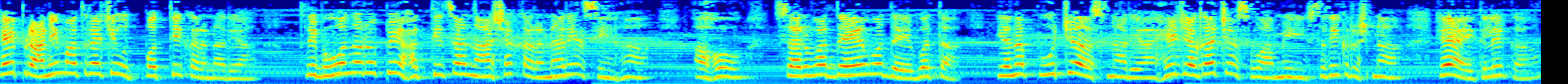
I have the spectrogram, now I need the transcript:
हे प्राणी मात्राची उत्पत्ती करणाऱ्या त्रिभुवनरूपी हत्तीचा नाश करणाऱ्या सिंह अहो सर्व देव देवता यांना पूज्य असणाऱ्या हे जगाच्या स्वामी श्रीकृष्ण हे ऐकले का?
